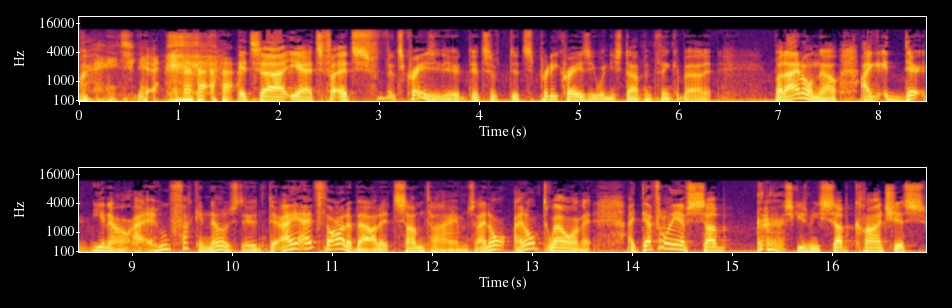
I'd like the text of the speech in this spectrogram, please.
Right. Yeah. it's uh yeah, it's it's it's crazy, dude. It's it's pretty crazy when you stop and think about it. But I don't know. I there you know, I, who fucking knows, dude. There, I I've thought about it sometimes. I don't I don't dwell on it. I definitely have sub excuse me, subconscious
